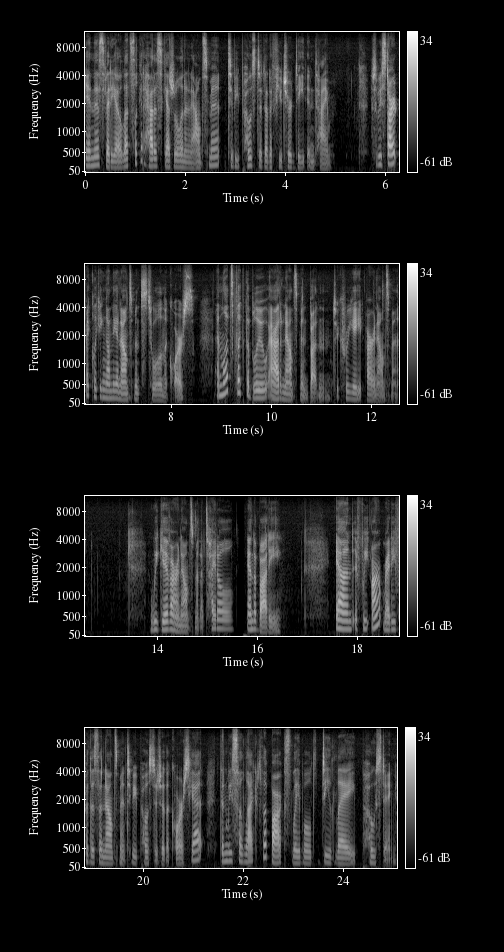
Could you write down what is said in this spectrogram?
In this video, let's look at how to schedule an announcement to be posted at a future date and time. So we start by clicking on the Announcements tool in the course, and let's click the blue Add Announcement button to create our announcement. We give our announcement a title and a body, and if we aren't ready for this announcement to be posted to the course yet, then we select the box labeled Delay Posting.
